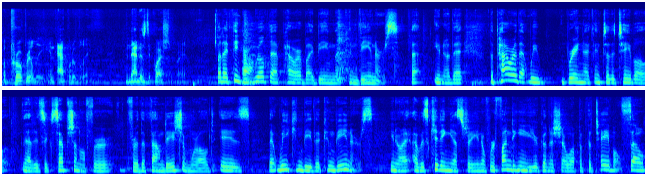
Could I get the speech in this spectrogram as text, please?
appropriately and equitably? And that is the question, right? But I think we wield that power by being the conveners. That, you know, that the power that we bring, I think, to the table that is exceptional for, for the foundation world is that we can be the conveners. You know, I, I was kidding yesterday, you know, if we're funding you, you're going to show up at the table. So,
